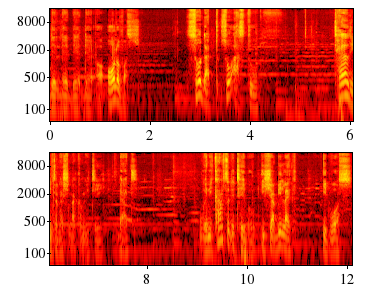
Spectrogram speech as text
the, the, the, uh, all of us, so that so as to tell the international community that when it comes to the table, it shall be like it was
